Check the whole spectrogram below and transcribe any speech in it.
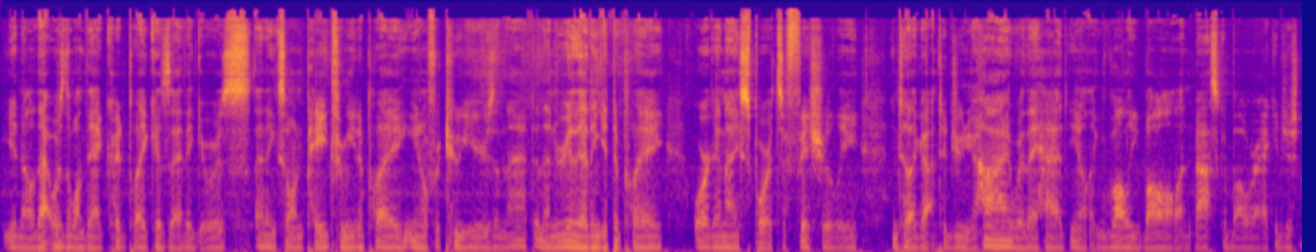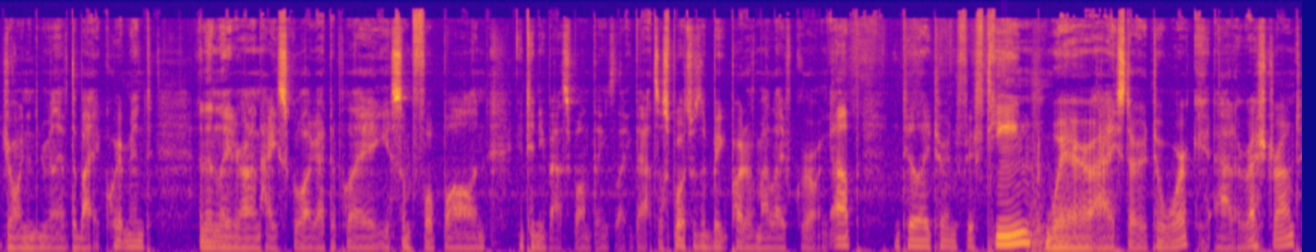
you know, that was the one thing I could play because I think it was, I think someone paid for me to play, you know, for two years and that. And then really I didn't get to play organized sports officially until I got to junior high, where they had, you know, like volleyball and basketball, where I could just join and didn't really have to buy equipment. And then later on in high school, I got to play some football and continue basketball and things like that. So sports was a big part of my life growing up until I turned 15, where I started to work at a restaurant.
